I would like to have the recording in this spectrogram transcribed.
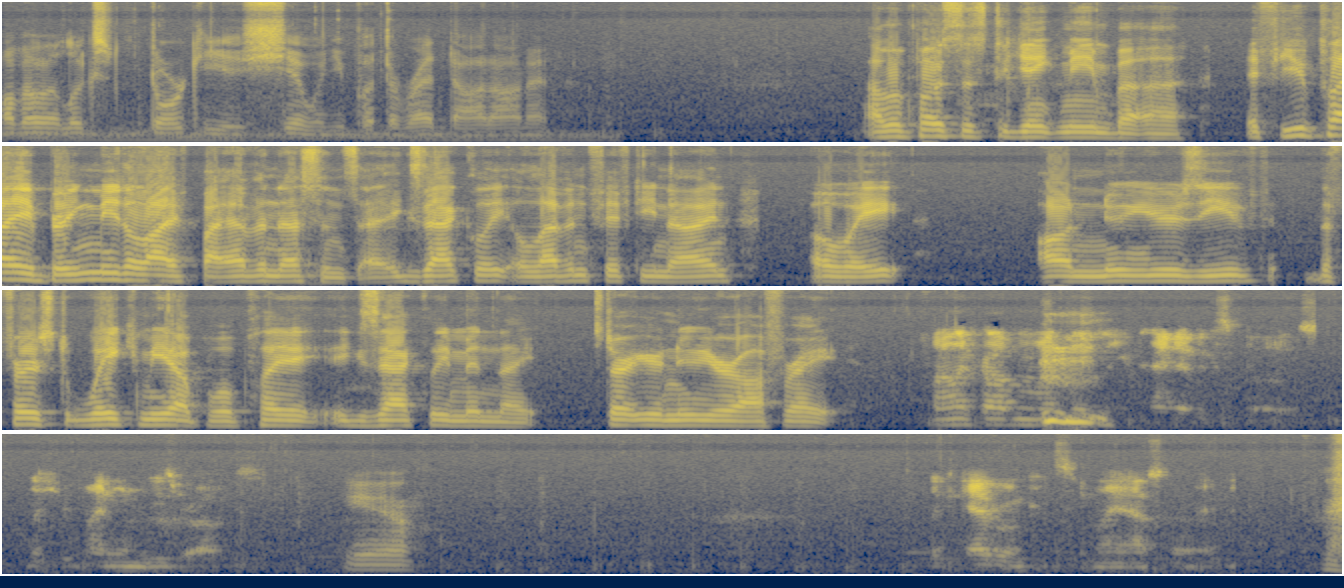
Although it looks dorky as shit when you put the red dot on it. I'm gonna post this to Gank meme, but uh, if you play Bring Me to Life by Evanescence at exactly 11:59:08 on New Year's Eve, the first Wake Me Up will play exactly midnight. Start your new year off right. My only problem with it is you're kind of exposed. Unless you find one of these rocks. Yeah. Like, everyone can see my asshole right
